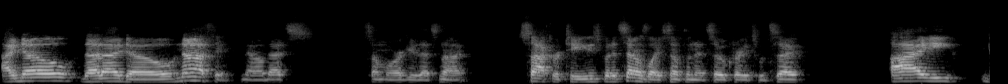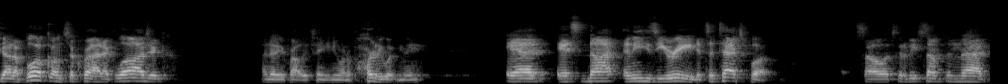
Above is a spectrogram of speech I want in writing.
I know that I know nothing. Now, that's some argue that's not Socrates, but it sounds like something that Socrates would say. I got a book on Socratic logic. I know you're probably thinking you want to party with me. And it's not an easy read, it's a textbook. So it's going to be something that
